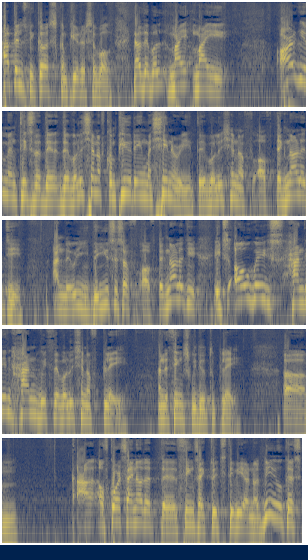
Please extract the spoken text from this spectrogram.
happens because computers evolve. Now, my, my argument is that the, the, evolution of computing machinery, the evolution of, of technology, and the, the uses of, of technology, it's always hand in hand with the evolution of play and the things we do to play. Um, uh, of course, I know that uh, things like Twitch TV are not new because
